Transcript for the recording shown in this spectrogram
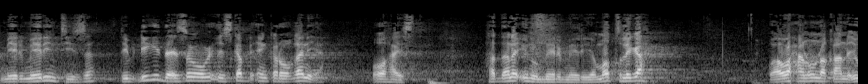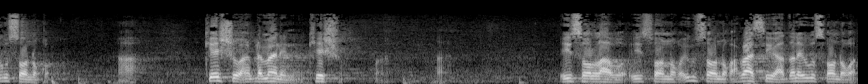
meermeerintiisa dibdhigidda isagoo wixii iska bixin karoo hani ah oo haysta haddana inuu meermeeriyo matliga waa waxaan u naqaana igu soo noqo kesho aan dhammaanayn kesho iisoo laabo iisoo noqo igu soo noqo waxbaa siga haddana igu soo noqo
